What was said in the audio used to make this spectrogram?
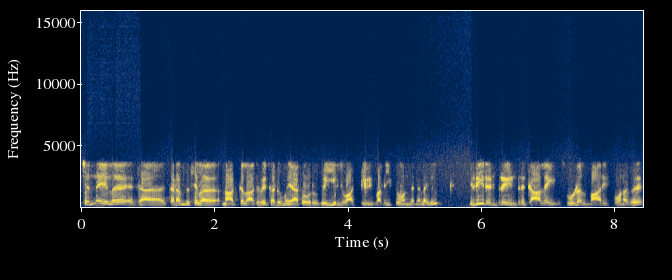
சென்னையில க- கடந்த சில நாட்களாகவே கடுமையாக ஒரு வெயில் வாட்டி வதைத்து வந்த நிலையில் திடீரென்று இன்று காலை சூழல் மாறி போனது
